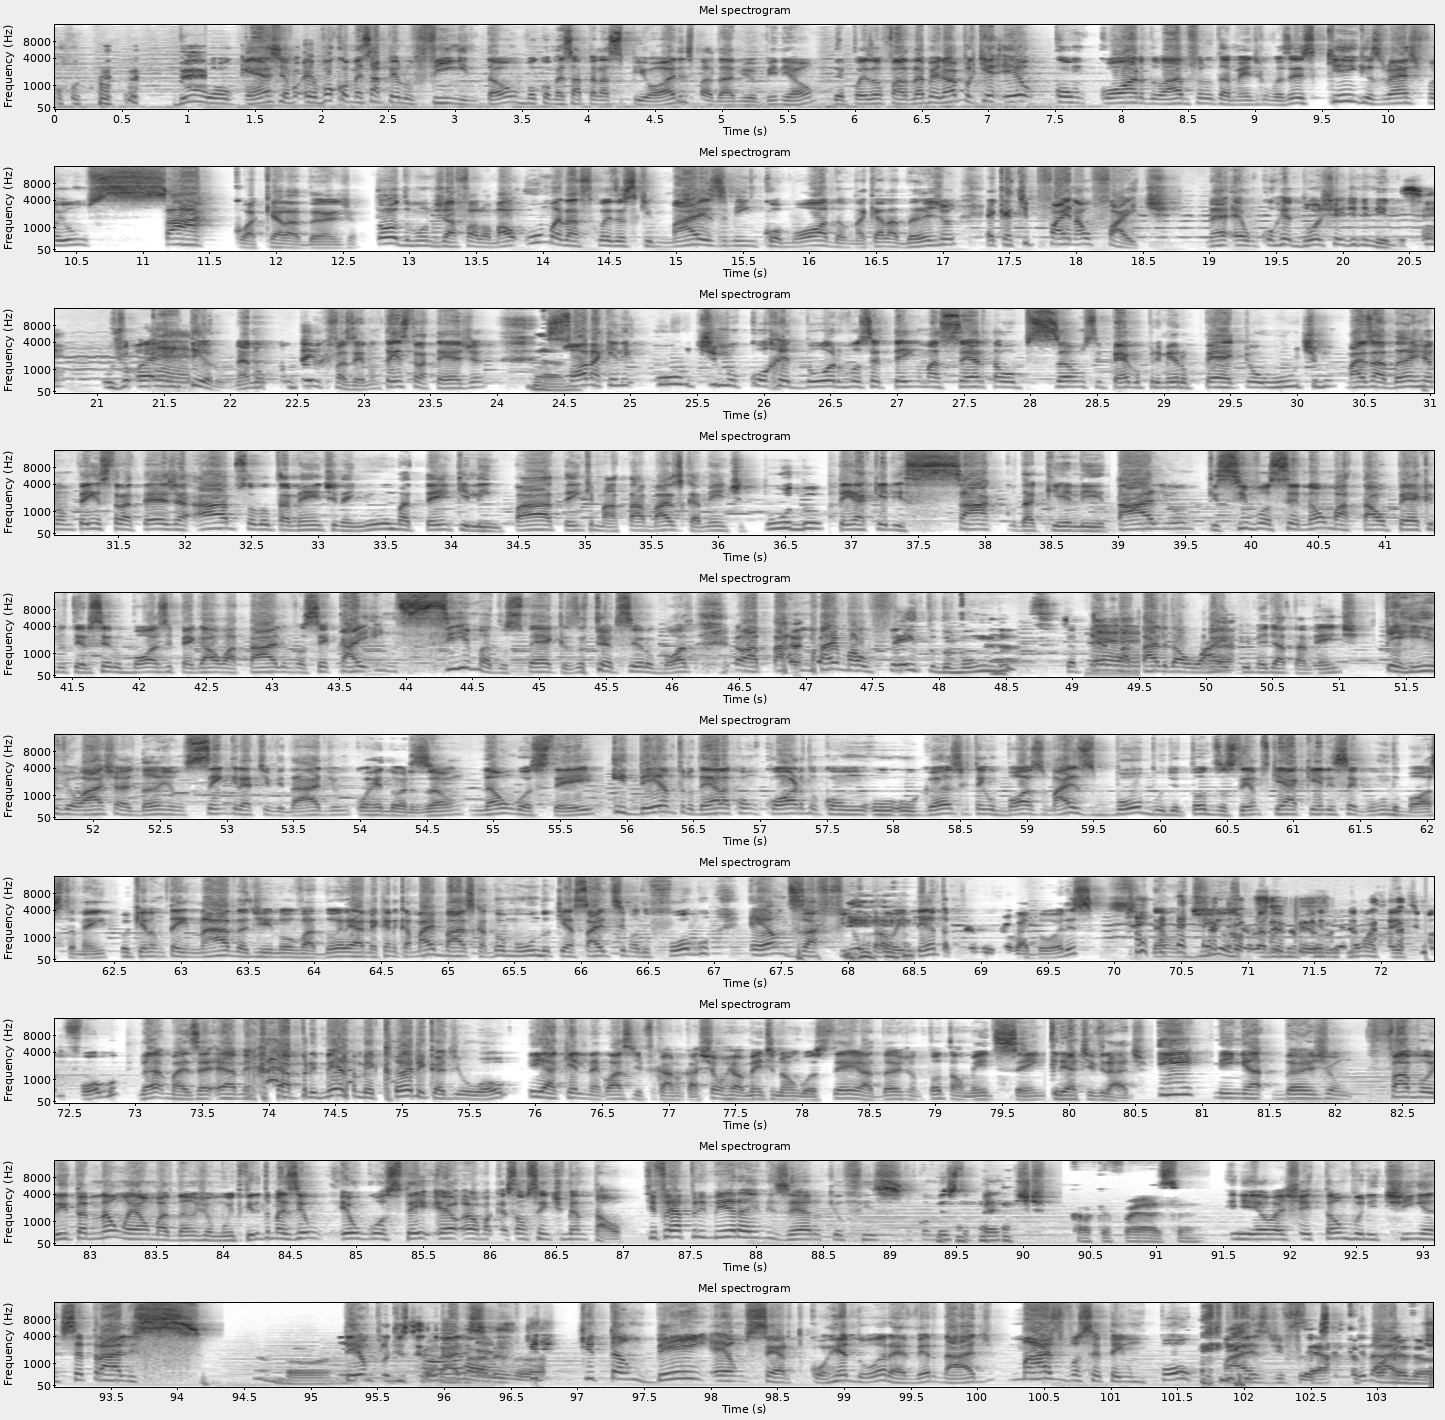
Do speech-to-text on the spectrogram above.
do Wallcast. Eu vou começar pelo fim, então. Vou começar pelas piores, para dar a minha opinião. Depois eu falo da melhor, porque eu concordo absolutamente com vocês. King's Rest foi um saco aquela dungeon. Todo mundo já falou mal. Uma das coisas que mais me incomodam naquela dungeon é que é tipo Final Fight. Né? É um corredor cheio de inimigos. Sim. O jogo é, é, inteiro, né? Não, não, tem o que fazer, não tem estratégia. É. Só naquele último corredor você tem uma certa opção se pega o primeiro pack ou o último, mas a dungeon não tem estratégia absolutamente nenhuma, tem que limpar, tem que matar basicamente tudo. Tem aquele saco daquele talho que se você não matar o pack do terceiro boss e pegar o atalho, você cai em cima dos packs do terceiro boss. É o atalho mais mal feito do mundo. É. Você pega o é. atalho da wipe imediatamente Terrível, acho a dungeon sem criatividade, um corredorzão. Não gostei. E dentro dela, concordo com o, o Gus, que tem o boss mais bobo de todos os tempos, que é aquele segundo boss também. Porque não tem nada de inovador, é a mecânica mais básica do mundo, que é sair de cima do fogo. É um desafio para 80% dos jogadores. Né? Um dia os jogadores aprenderão a sair de cima do fogo, né? Mas é, é, a, é a, primeira mecânica de WoW. E aquele negócio de ficar no caixão, realmente não gostei. A dungeon totalmente sem criatividade. E minha dungeon favorita não é uma dungeon muito querida, mas eu, eu gostei, é, é uma questão sentimental. Que foi a primeira M0 que eu fiz no começo do patch. Qual que foi essa? E eu achei tão bonitinha. Cetralis. Boa. Templo de Cetralis. Que, que também é um certo corredor, é verdade, mas você tem um pouco mais de flexibilidade.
